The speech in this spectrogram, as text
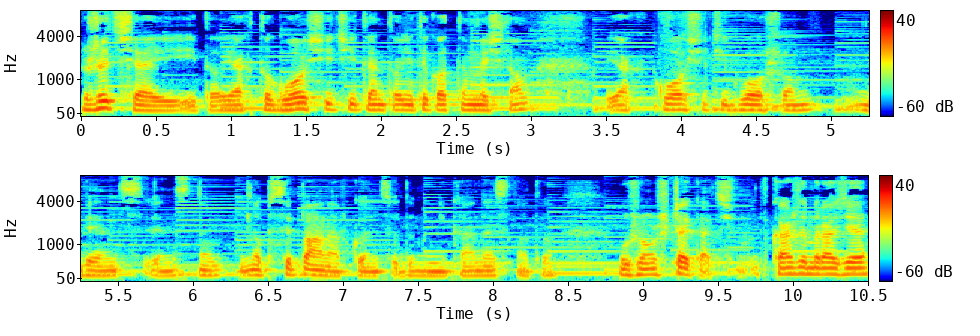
życie i to jak to głosić i ten to nie tylko o tym myślą, jak głosić i głoszą, więc, więc no, no psy Pana w końcu Dominikanes, no to muszą szczekać. W każdym razie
